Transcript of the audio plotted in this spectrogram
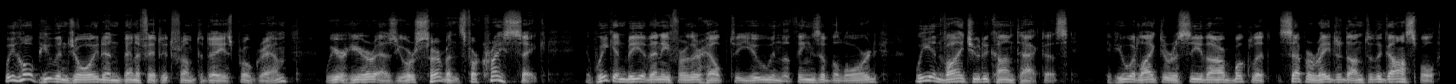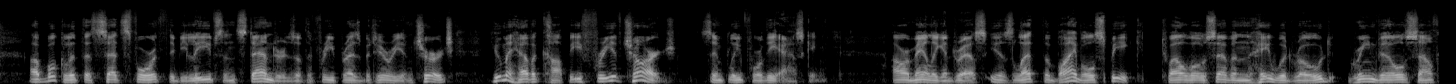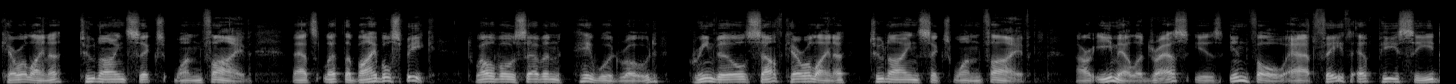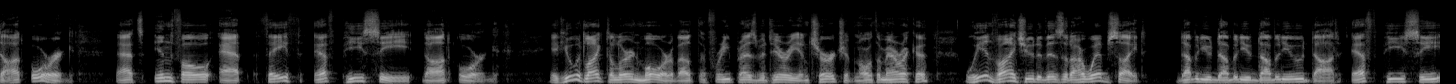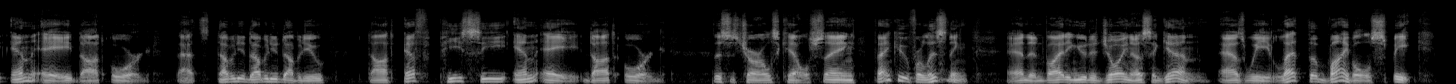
We hope you've enjoyed and benefited from today's program. We are here as your servants for Christ's sake. If we can be of any further help to you in the things of the Lord, we invite you to contact us. If you would like to receive our booklet, Separated unto the Gospel, a booklet that sets forth the beliefs and standards of the Free Presbyterian Church, you may have a copy free of charge, simply for the asking. Our mailing address is Let the Bible Speak, 1207 Haywood Road, Greenville, South Carolina, 29615. That's Let the Bible Speak, 1207 Haywood Road, Greenville, South Carolina, 29615. Our email address is info at faithfpc.org. That's info at faithfpc.org. If you would like to learn more about the Free Presbyterian Church of North America, we invite you to visit our website, www.fpcna.org. That's www.fpcna.org. This is Charles Kelsch saying thank you for listening and inviting you to join us again as we let the Bible speak.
